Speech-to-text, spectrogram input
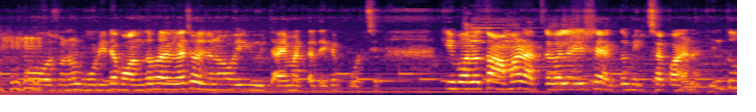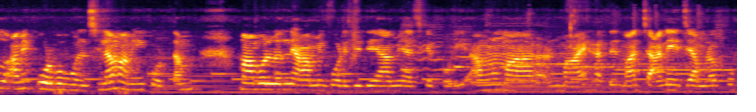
ও সোনুর বডিটা বন্ধ হয়ে গেছে ওই জন্য ওই ওই টাইমারটা দেখে পড়ছে। কি বলতো, আমার রাত্রেবেলা এসে একদম ইচ্ছা করে না, কিন্তু আমি করব বলছিলাম আমি করতাম। মা বলল, না, আমি করে দিদি আমি আজকে করি। আমার মা, মায়ের হাতে, মা জানে যে আমরা খুব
